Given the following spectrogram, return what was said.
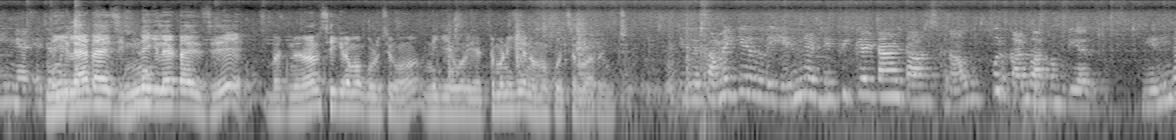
நீங்க எத்தனை நீங்க லேட் ஆயிடுச்சு. இன்னைக்கு லேட் ஆயிடுச்சு. பட் நாள் சீக்கிரமா குளிச்சிருவோம். இன்னைக்கு ஒரு எட்டு மணிக்கே நம்ம குளிச்ச மாதிரி இருந்துச்சு. இதுல சமைக்கிறதுல என்ன டிஃபிகல்ட்டான டாஸ்க்னா உப்பு இருக்கான்னு பார்க்க முடியாது. எந்த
